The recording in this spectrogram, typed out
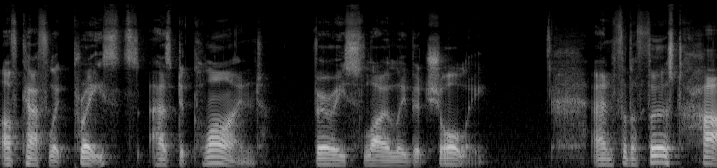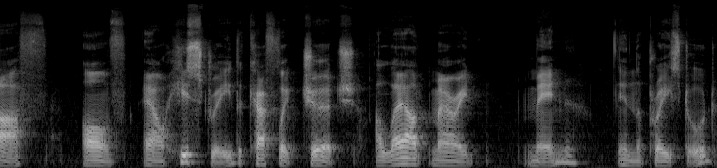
of Catholic priests has declined very slowly but surely. And for the first half of our history, the Catholic Church allowed married men in the priesthood.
